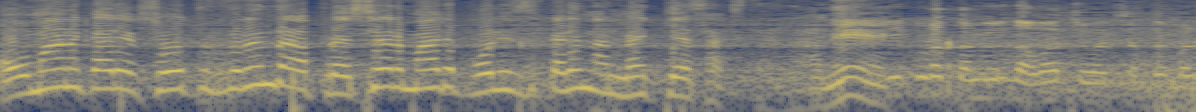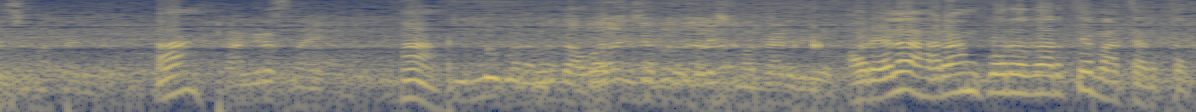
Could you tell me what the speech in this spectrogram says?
ಅವಮಾನಕಾರಿ ಸೋತಿದ್ರಿಂದ ಪ್ರೆಷರ್ ಮಾಡಿ ಪೊಲೀಸ್ ಕಡೆ ನನ್ನ ಮೇಲೆ ಕೇಸ್ ಹಾಕ್ಸ್ತಾ ಇದ್ದಾನೆ ಅವರೆಲ್ಲ ಹರಾಮ್ ಕೋರೋದಾರ್ತೆ ಮಾತಾಡ್ತಾರೆ.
